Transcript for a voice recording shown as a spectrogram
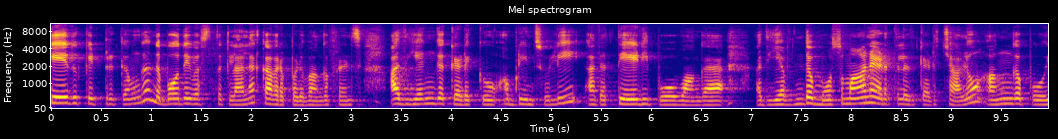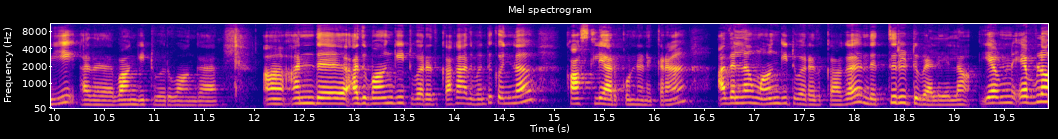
கேது கெட்டிருக்கவங்க அந்த போதை வஸ்துக்களால் கவரப்படுவாங்க ஃப்ரெண்ட்ஸ் அது எங்கே கிடைக்கும் அப்படின்னு சொல்லி அதை தேடி போவாங்க. அது எந்த மோசமான இடத்துல அது கிடைச்சாலும் அங்கே போய் அதை வாங்கிட்டு வருவாங்க. அந்த அது வாங்கிட்டு வர்றதுக்காக அது வந்து கொஞ்சம் காஸ்ட்லியாக இருக்கும்னு நினைக்கிறேன். அதெல்லாம் வாங்கிட்டு வர்றதுக்காக இந்த திருட்டு வேலையெல்லாம் எவ் எவ்வளோ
